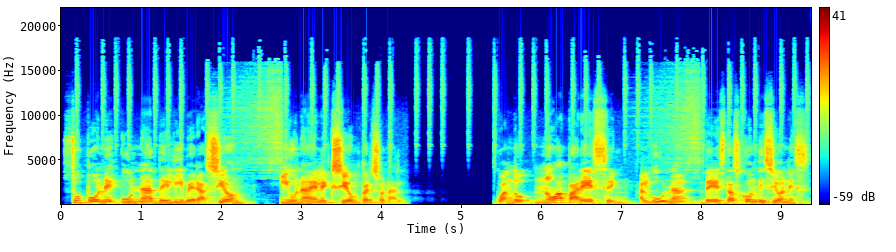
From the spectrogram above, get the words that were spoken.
supone una deliberación y una elección personal. Cuando no aparecen alguna de estas condiciones,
